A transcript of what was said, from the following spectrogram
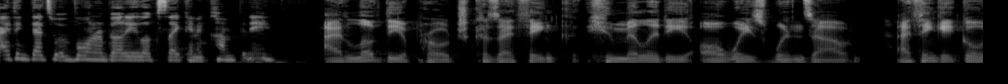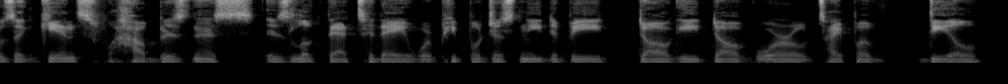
i think that's what vulnerability looks like in a company i love the approach because i think humility always wins out I think it goes against how business is looked at today, where people just need to be dog eat dog world type of deal.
